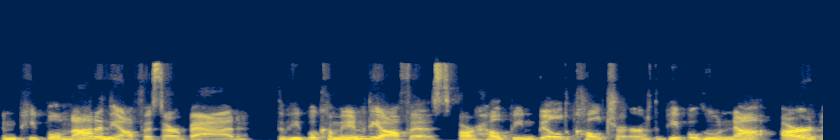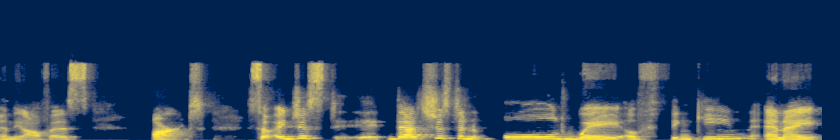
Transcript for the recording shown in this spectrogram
and people not in the office are bad. The people coming into the office are helping build culture. The people who not aren't in the office aren't. So i just it, that's just an old way of thinking. And i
